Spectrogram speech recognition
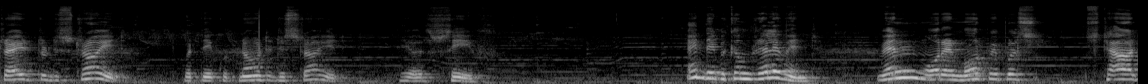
tried to destroy it, but they could not destroy it. They are safe. And they become relevant. When more and more people start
